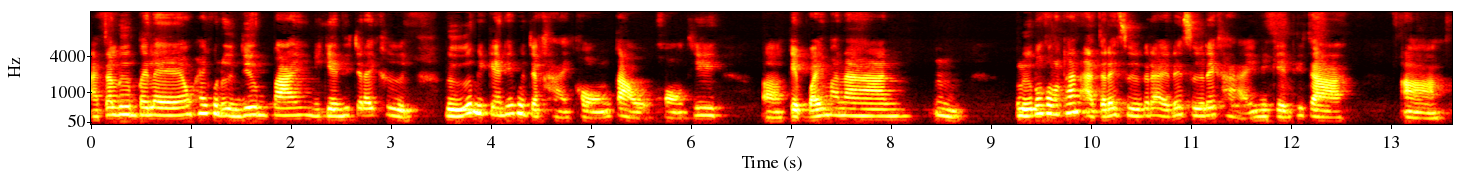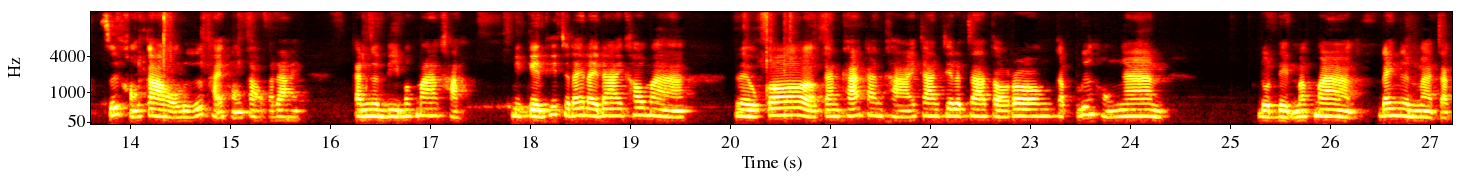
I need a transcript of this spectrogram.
อาจจะลืมไปแล้วให้คนอื่นยืมไป มีเกณฑ์ที่จะได้คืน หรือมีเกณฑ์ที่คุณจะขายของเก่าของที่เก็บไว้มานาน อืมหรือบางคนบางท่านอาจจะได้ซื้อก็ได้ ได้ซื้อได้ขาย มีเกณฑ์ที่จะซื้อของเก่าหรือขายของเก่าก็ได้ การเงินดีมากๆค่ะ มีเกณฑ์ที่จะได้รายได้เข้ามา แล้วก็การค้าการขายการเจรจาต่อรองกับเรื่องของงาน โดดเด่นมากๆ ได้เงินมาจาก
